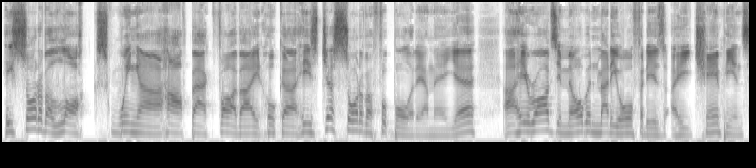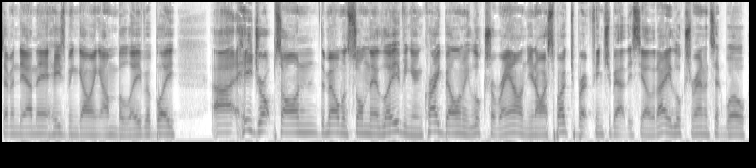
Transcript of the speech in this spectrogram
He's sort of a lock, swinger, halfback, five eight hooker. He's just sort of a footballer down there, yeah? Uh, he arrives in Melbourne. Matty Orford is a champion seven down there. He's been going unbelievably. Uh, he drops on the Melbourne Storm. They're leaving, and Craig Bellamy looks around. You know, I spoke to Brett Finch about this the other day. He looks around and said, "Well,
